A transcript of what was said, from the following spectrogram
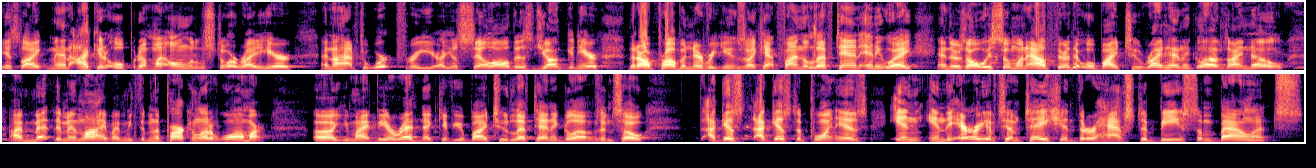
it's like, man, I could open up my own little store right here and I have to work for a year. I just sell all this junk in here that I'll probably never use. I can't find the left hand anyway. And there's always someone out there that will buy two right handed gloves. I know. I've met them in life. I meet them in the parking lot of Walmart. Uh, you might be a redneck if you buy two left handed gloves. And so I guess, I guess the point is in, in the area of temptation, there has to be some balance.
